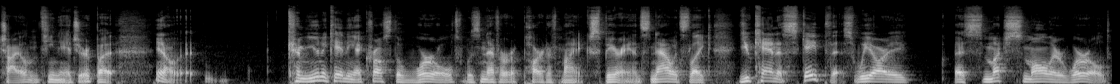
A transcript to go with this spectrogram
child and teenager, but you know, communicating across the world was never a part of my experience. Now it's like you can't escape this. We are a a much smaller world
